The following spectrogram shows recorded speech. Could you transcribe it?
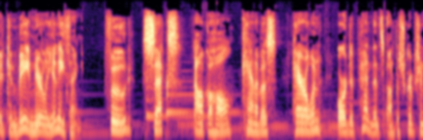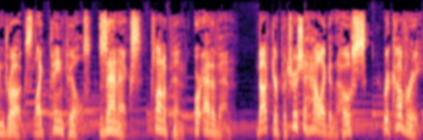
It can be nearly anything food, sex, alcohol, cannabis, heroin, or dependence on prescription drugs like pain pills, Xanax, Klonopin, or Ativan. Dr. Patricia Halligan hosts Recovery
